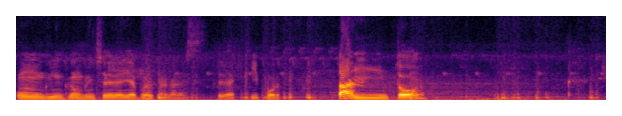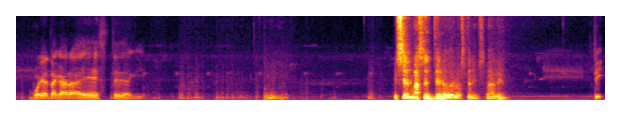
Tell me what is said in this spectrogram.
un green que un green se debería poder cargar. Este de aquí, por tanto. Voy a atacar a este de aquí. Es el más entero de los tres, ¿vale? Sí,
